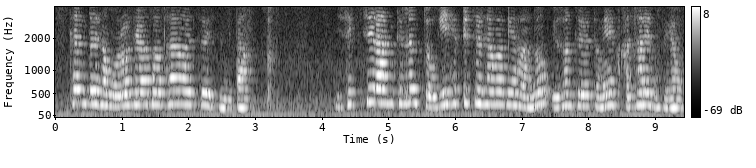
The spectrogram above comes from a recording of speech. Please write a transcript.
스탠드형으로 세워서 사용할 수 있습니다. 이 색칠한 필름 쪽이 햇빛을 향하게 한 후 유선줄을 통해 관찰해 보세요.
